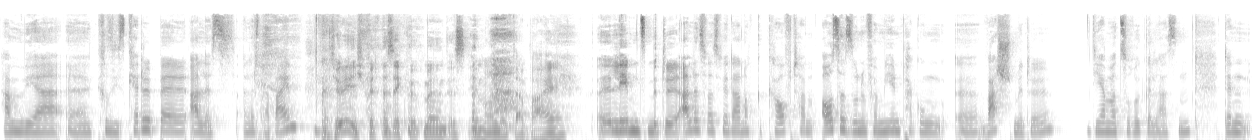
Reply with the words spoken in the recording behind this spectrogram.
haben wir äh, Chrissys Kettlebell, alles, alles dabei. Natürlich, Fitness-Equipment ist immer mit dabei. Äh, Lebensmittel, alles, was wir da noch gekauft haben, außer so eine Familienpackung äh, Waschmittel, die haben wir zurückgelassen. Denn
